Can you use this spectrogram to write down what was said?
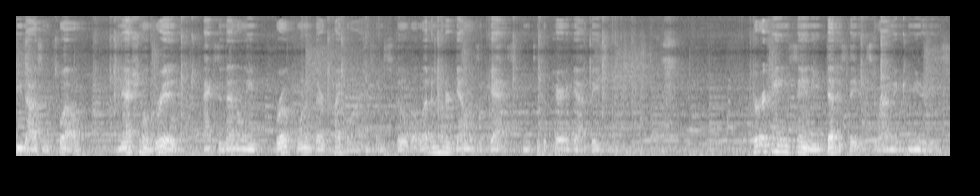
2012, National Grid accidentally broke one of their pipelines and spilled 1,100 gallons of gas into the Paerdegat Basin. Hurricane Sandy devastated surrounding communities.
